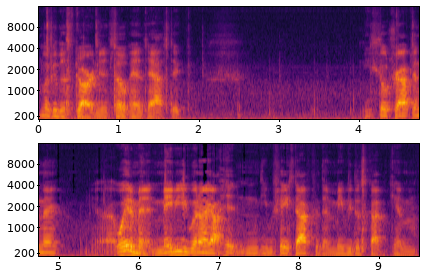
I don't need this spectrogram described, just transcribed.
Look at this garden, it's so fantastic. He's still trapped in there? Yeah, wait a minute, maybe when I got hit and he chased after them, maybe this guy became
